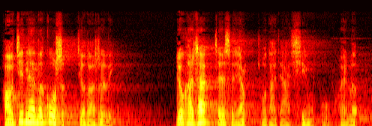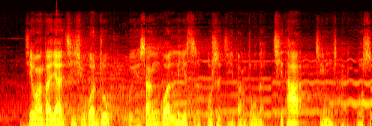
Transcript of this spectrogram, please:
好，今天的故事就到这里。刘凯山在沈阳，祝大家幸福快乐。希望大家继续关注《鬼三观历史故事集》当中的其他精彩故事。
